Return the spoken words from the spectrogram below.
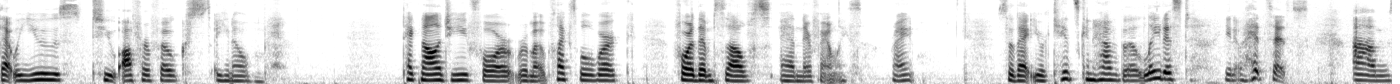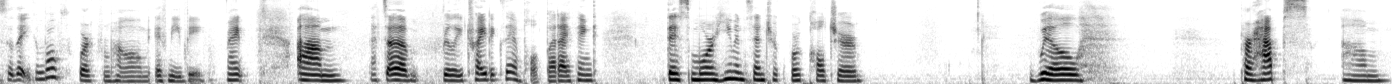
that we use to offer folks, you know, technology for remote flexible work for themselves and their families, right? So that your kids can have the latest, you know, headsets um, so that you can both work from home if need be, right? Um, that's a really trite example, but I think this more human centric work culture will perhaps um,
